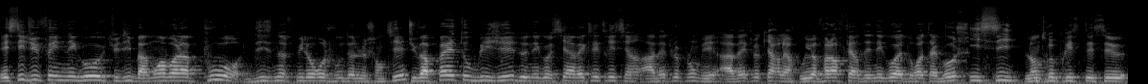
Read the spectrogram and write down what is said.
Et si tu fais une négo et que tu dis, bah moi voilà, pour 19 000 euros, je vous donne le chantier, tu vas pas être obligé de négocier avec l'électricien, avec le plombier, avec le carreleur, où il va falloir faire des négos à droite à gauche. Ici, l'entreprise TCE,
